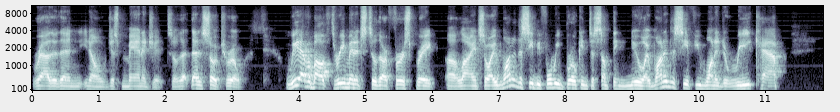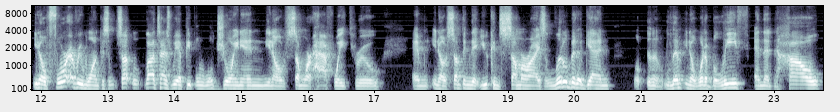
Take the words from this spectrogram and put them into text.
rather than you know just manage it. So that that is so true. We have about three minutes till our first break uh, Lion. So I wanted to see before we broke into something new, I wanted to see if you wanted to recap, you know, for everyone, because a lot of times we have people will join in, you know, somewhere halfway through, and you know, something that you can summarize a little bit again, you know, what a belief, and then how,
